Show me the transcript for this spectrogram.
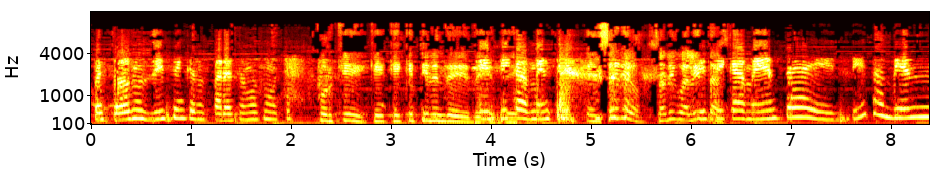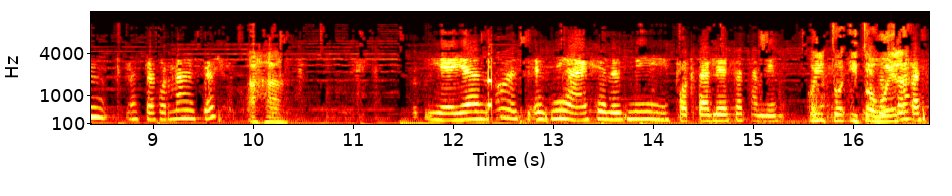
Pues todos nos dicen que nos parecemos mucho. ¿Por qué? ¿Qué, qué, qué tienen de, de- de- Físicamente. ¿En serio? ¿Son igualitas? Físicamente y sí, también nuestra forma de ser. Ajá. Y ella, no, es, es mi ángel, es mi fortaleza también. Oye, ¿tu- ¿y tu De los abuela? papás.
